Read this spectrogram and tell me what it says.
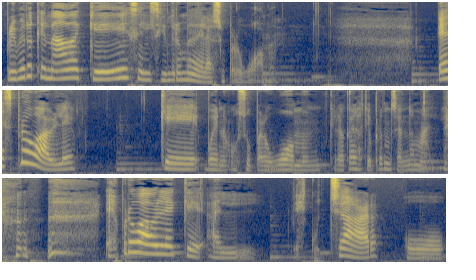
Primero que nada, ¿qué es el síndrome de la Superwoman? Es probable que, bueno, o Superwoman, creo que lo estoy pronunciando mal. es probable que al escuchar o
